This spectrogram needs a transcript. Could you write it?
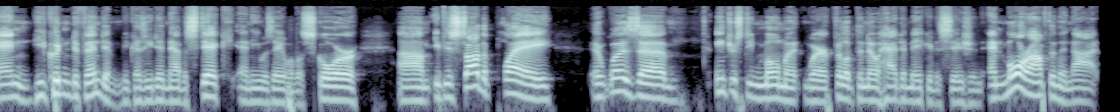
And he couldn't defend him because he didn't have a stick and he was able to score. Um, if you saw the play, it was an interesting moment where Phillip Danault had to make a decision. And more often than not,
